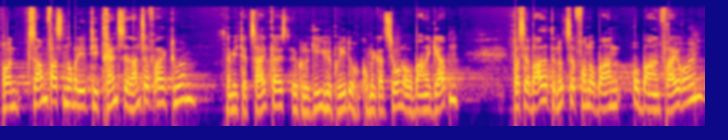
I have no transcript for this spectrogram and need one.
Und zusammenfassend nochmal die, die Trends der Landschaftsarchitektur, nämlich der Zeitgeist, Ökologie, Hybride, Kommunikation, urbane Gärten. Was erwartet der Nutzer von urbanen, urbanen Freiräumen?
